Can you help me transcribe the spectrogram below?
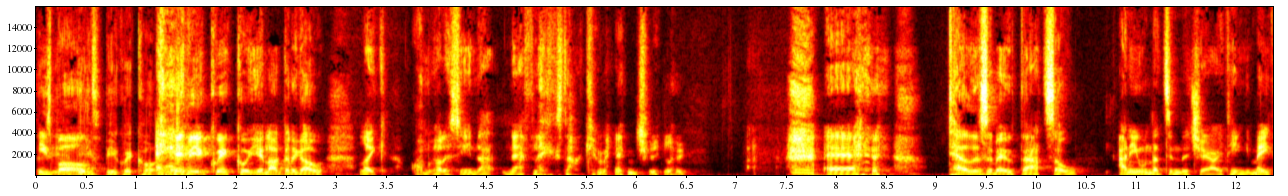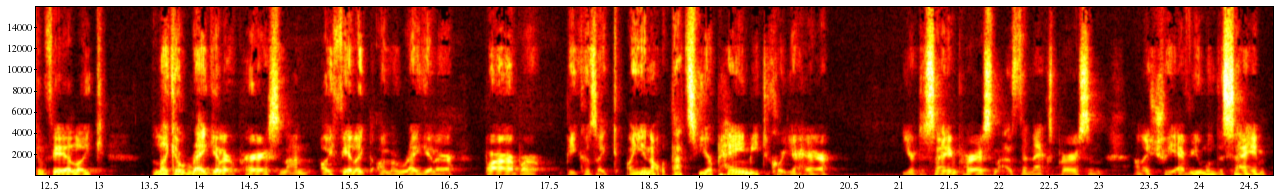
He's Be- bald. Be, be a quick cut. It'd be a quick cut. You're not gonna go like, oh my god, I seen that Netflix documentary. Like, uh, tell us about that. So anyone that's in the chair, I think, make them feel like like a regular person, and I feel like I'm a regular barber because, like, oh, you know, that's you're paying me to cut your hair. You're the same person as the next person, and I treat everyone the same.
